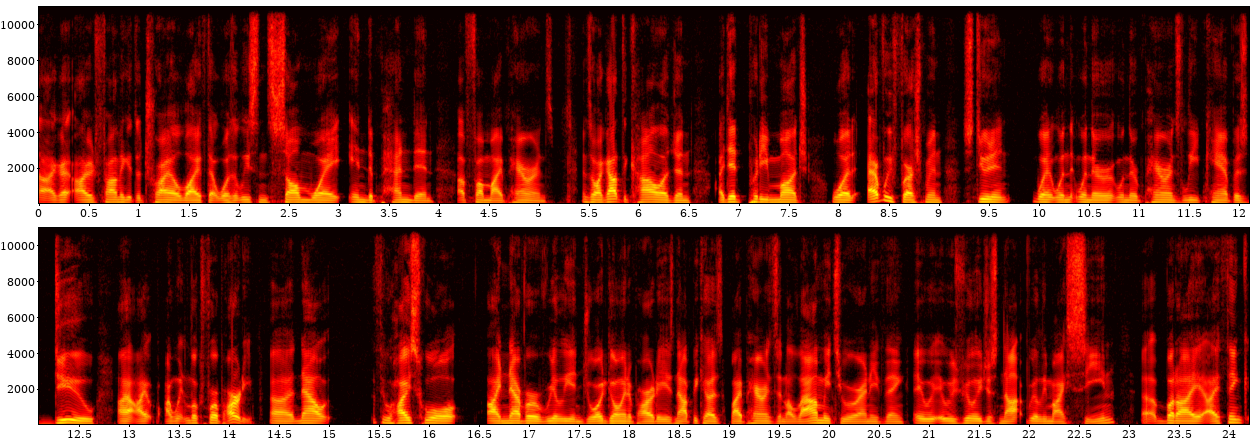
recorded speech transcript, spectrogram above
I, got, I would finally get to try a life that was at least in some way independent uh, from my parents. And so I got to college and I did pretty much what every freshman student when when when their when their parents leave campus do. I I, I went and looked for a party. Uh, now through high school. I never really enjoyed going to parties, not because my parents didn't allow me to or anything. It, it was really just not really my scene. Uh, but I, I think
